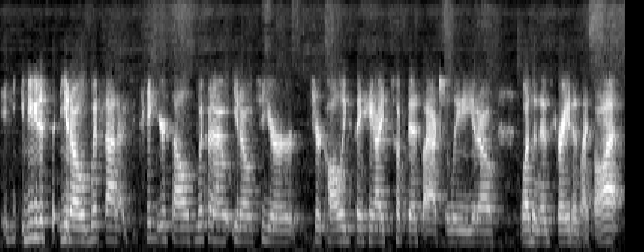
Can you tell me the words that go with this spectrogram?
if, if you could just, you know, whip that, out, take it yourself, whip it out, you know, to your to your colleagues, say, hey, I took this, I actually, you know, wasn't as great as I thought.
